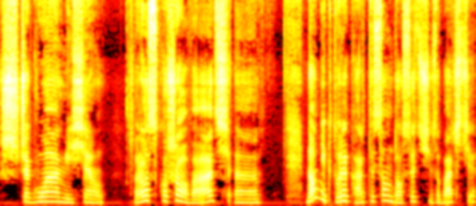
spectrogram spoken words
szczegółami się rozkoszować. E, no, niektóre karty są dosyć, zobaczcie,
